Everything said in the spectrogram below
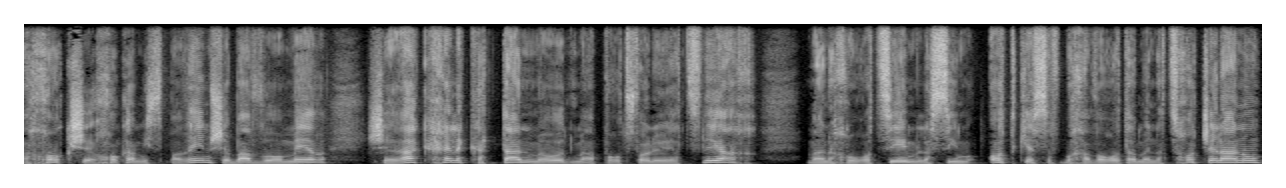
החוק שחוק המספרים שבא ואומר שרק חלק קטן מאוד מהפורטפוליו יצליח ואנחנו רוצים לשים עוד כסף בחברות המנצחות שלנו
